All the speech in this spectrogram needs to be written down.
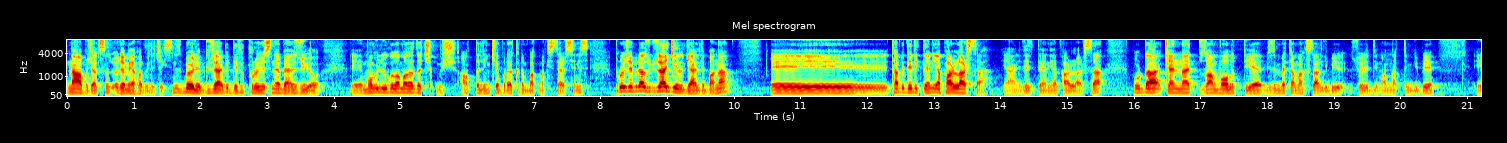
ne yapacaksınız? Ödeme yapabileceksiniz. Böyle bir güzel bir defi projesine benziyor. E, mobil uygulamalar da çıkmış. Altta linke bırakırım bakmak isterseniz. Proje biraz güzel gel geldi bana. E, tabii dediklerini yaparlarsa yani dediklerini yaparlarsa burada kendine ait Zam Wallet diye bizim Metamax'lar gibi söylediğim anlattığım gibi e,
